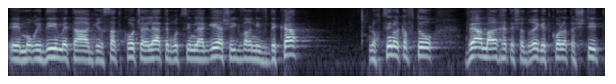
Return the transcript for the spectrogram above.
מורידים את הגרסת קוד שאליה אתם רוצים להגיע, שהיא כבר נבדקה, לוחצים על כפתור והמערכת תשדרג את כל התשתית,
